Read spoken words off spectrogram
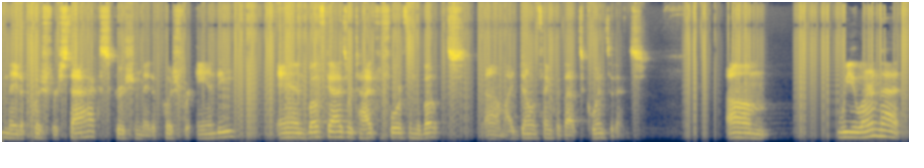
made a push for Stacks. Christian made a push for Andy, and both guys were tied for fourth in the votes. Um, I don't think that that's a coincidence. Um, we learned that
